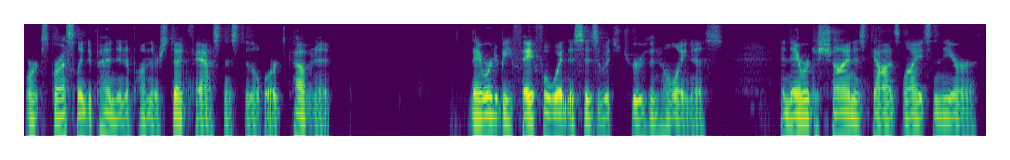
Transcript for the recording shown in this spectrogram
were expressly dependent upon their steadfastness to the Lord's covenant. They were to be faithful witnesses of its truth and holiness, and they were to shine as God's lights in the earth,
